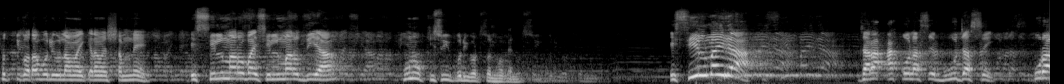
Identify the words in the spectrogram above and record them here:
সত্যি কথা বলি ওলামাই কেরামের সামনে, এই সিলমারো ভাই সিলমারো দিয়া কোনো কিছুই পরিবর্তন হবে না। এই সিলমাইরা যারা আকল আছে, বুঝ আছে পুরা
